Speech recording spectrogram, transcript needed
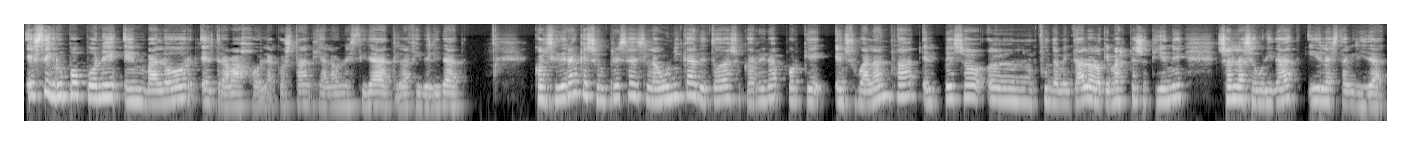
Este grupo pone en valor el trabajo, la constancia, la honestidad, la fidelidad. Consideran que su empresa es la única de toda su carrera porque en su balanza el peso em, fundamental o lo que más peso tiene son la seguridad y la estabilidad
